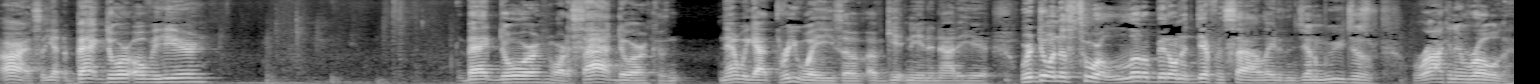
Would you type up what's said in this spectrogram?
All right, so you got the back door over here. Back door or the side door, because now we got three ways of, of getting in and out of here. We're doing this tour a little bit on a different side, ladies and gentlemen. We just rocking and rolling.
